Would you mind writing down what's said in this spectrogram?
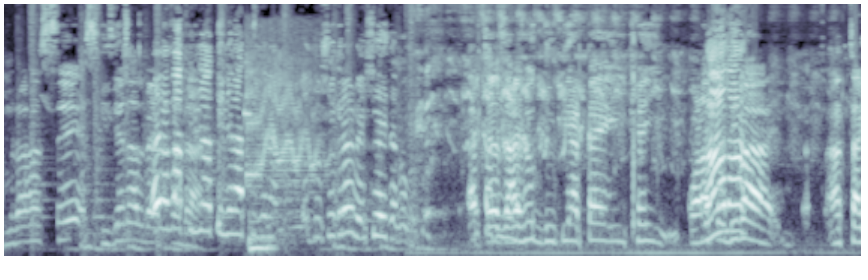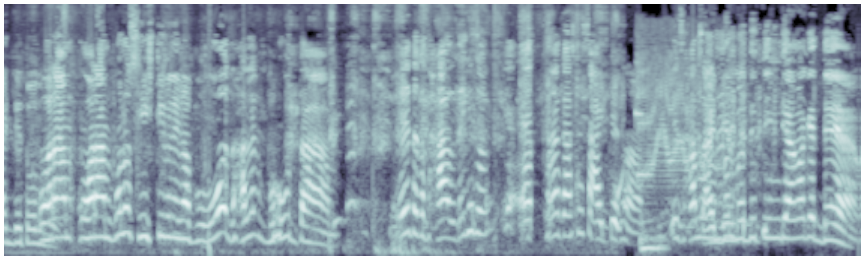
আমরা হচ্ছে সিজনাল দুশো গ্রাম বেশি হয়ে যাবে। আচ্ছা যাই হোক দুই একটা এই সেই কড়া না, না। দিবা। আর চারটে তুলবো। ওরাম ওরাম কোনো সিস্টেম নেই বাবু ও ঝালের বহুত দাম। এই দেখো ঝাল দেখি তো একখানা গাছে ঝাল এই ঝাল চারটির মধ্যে তিনটে আমাকে দেও।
